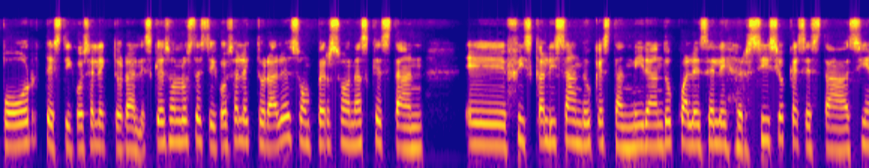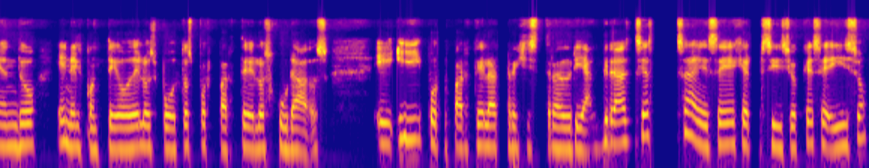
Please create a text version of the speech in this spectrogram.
por testigos electorales. ¿Qué son los testigos electorales? Son personas que están eh, fiscalizando, que están mirando cuál es el ejercicio que se está haciendo en el conteo de los votos por parte de los jurados eh, y por parte de la registraduría. Gracias a ese ejercicio que se hizo,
